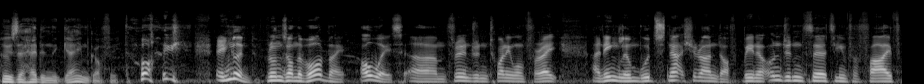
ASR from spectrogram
Who's ahead in the game, Goffy? England runs on the board, mate. Always. Um, 321 for 8. And England would snatch your hand off. Being at 113 for 5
